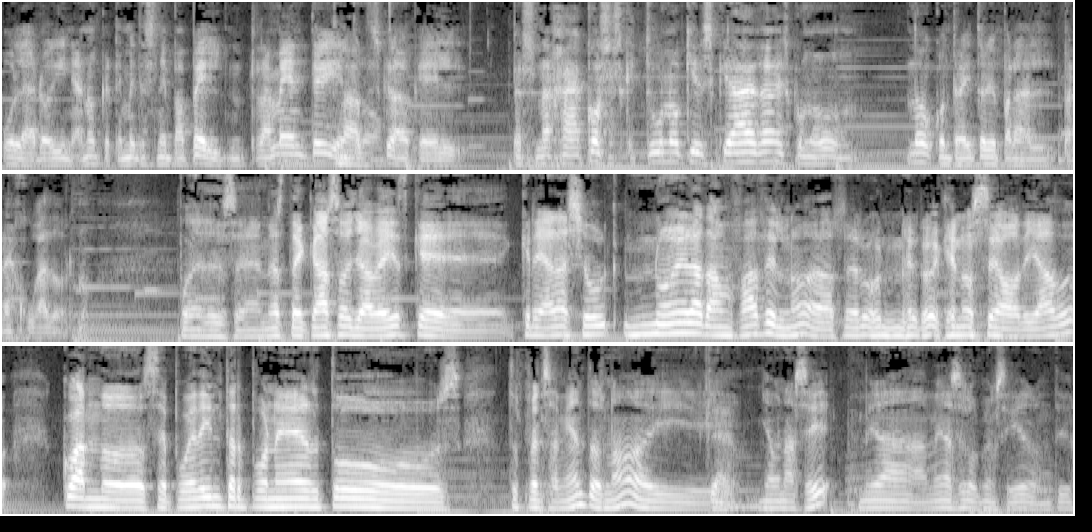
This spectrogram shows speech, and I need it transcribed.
o la heroína, ¿no? Que te metes en el papel realmente y Claro. entonces, claro, que el personaje haga cosas que tú no quieres que haga es como, ¿no? Contradictorio para el, para el jugador, ¿no? Pues en este caso ya veis que crear a Shulk no era tan fácil, ¿no? Hacer un héroe que no sea odiado cuando se puede interponer tus, tus pensamientos, ¿no? Y, Claro. y aún así, mira, mira si lo consiguieron, tío.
